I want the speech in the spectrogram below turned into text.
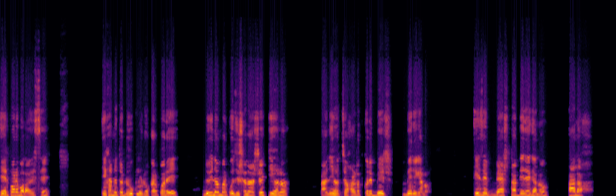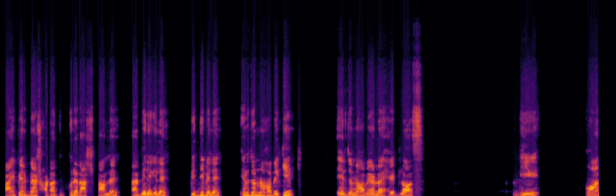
এরপরে বলা হয়েছে, এখানে তো ঢুকলো, ঢোকার পরে দুই নাম্বার পজিশনে আসে, কি হলো? পানি হচ্ছে হঠাৎ করে বেশ বেড়ে গেল। এই যে ব্যাসটা বেড়ে গেল, তাহলে পাইপের ব্যাস হঠাৎ করে হ্রাস পালে বেড়ে গেলে, বৃদ্ধি পেলে, এর জন্য হবে কি? এর জন্য হবে হলো head loss V one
